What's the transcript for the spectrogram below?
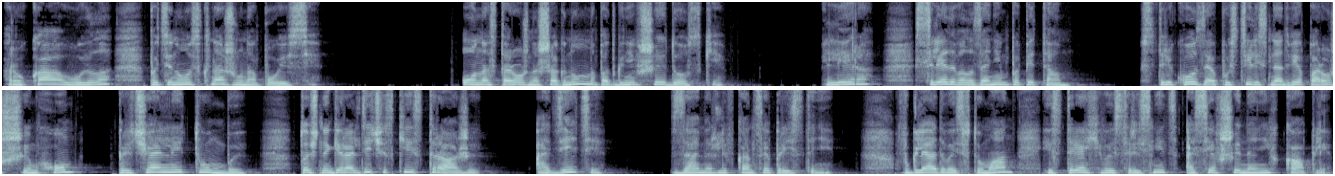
Рука Уилла потянулась к ножу на поясе. Он осторожно шагнул на подгнившие доски — Лира следовала за ним по пятам. Стрекозы опустились на две поросшие мхом причальные тумбы, точно геральдические стражи, а дети замерли в конце пристани, вглядываясь в туман и стряхивая с ресниц осевшие на них капли.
